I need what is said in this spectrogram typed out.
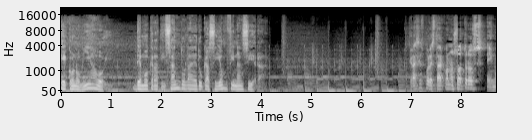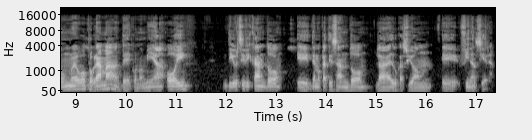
Economía Hoy, democratizando la educación financiera. Gracias por estar con nosotros en un nuevo programa de Economía Hoy, diversificando y democratizando la educación eh, financiera.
